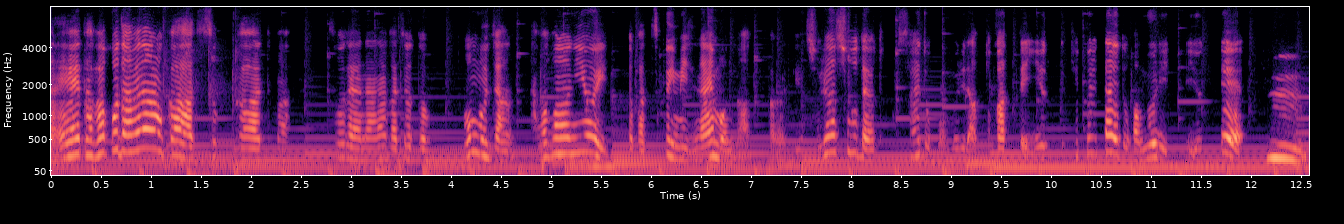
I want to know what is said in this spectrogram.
えー、タバコダメなのかそっか、まあ、そうだよななんかちょっとボンボンちゃんタバコの匂いとかつくイメージないもんなとか言ってそりゃそうだよとか臭いとこは無理だとかって言って煙たいとか無理って言ってうん。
